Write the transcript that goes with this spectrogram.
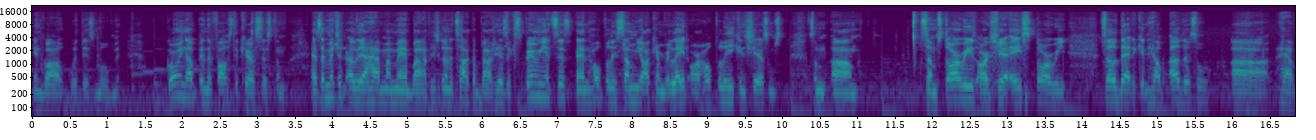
involved with this movement growing up in the foster care system. As I mentioned earlier, I have my man Bob. He's going to talk about his experiences, and hopefully, some of y'all can relate, or hopefully, he can share some some um, some stories or share a story, so that it can help others who uh, have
